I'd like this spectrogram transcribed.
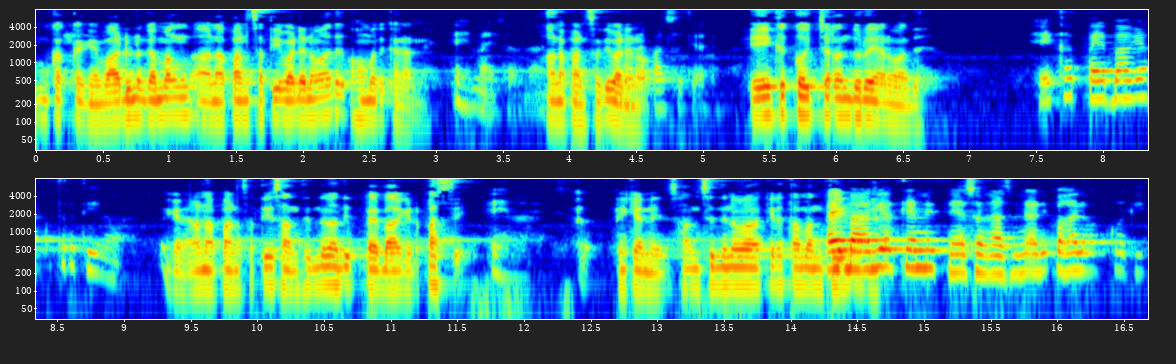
මොකක් කියන්නේ වාඩුන ගමන් ආනාපාන සතිය වඩනවද කොහොමද කරන්නේ? එහෙමයි ස්වාමීන් ආනාපාන සතිය වඩනවා. ඒක කොච්චරන් දුර යනවද? ඒකත් පැය භාගයක් විතර තියෙනවා. ඒ කියන්නේ ආනාපාන සතිය සංසිඳනවාද පැය භාගයකට පස්සේ? එහෙමයි. ඒ කියන්නේ සංසිඳනවා කියලා Taman පැය භාගයක් යන්නේ නැහැ ස්වාමීන් වහන්සේ විනාඩි 15ක් වගේ.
